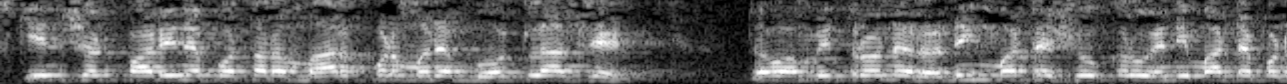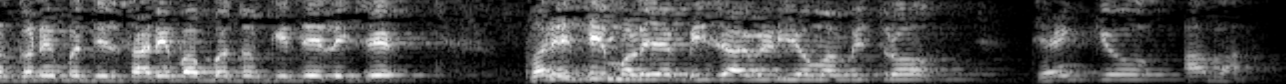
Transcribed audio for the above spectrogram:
સ્ક્રીનશોટ પાડીને પોતાના માર્ક પણ મને મોકલાશે તો એવા મિત્રોને રનિંગ માટે શું કરવું એની માટે પણ ઘણી બધી સારી બાબતો કીધેલી છે. ફરીથી મળીએ બીજા વિડીયોમાં, મિત્રો. થેન્ક યુ આભાર.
